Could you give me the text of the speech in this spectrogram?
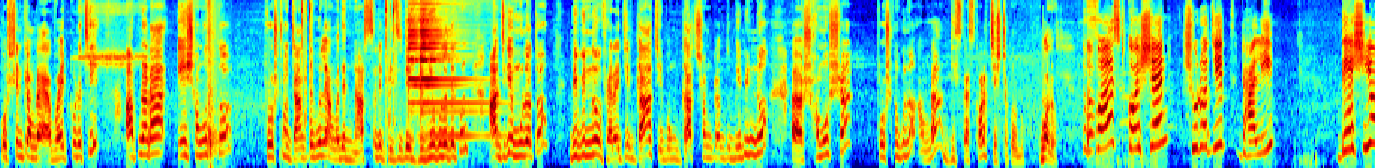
কোশ্চেনকে আমরা অ্যাভয়েড করেছি। আপনারা এই সমস্ত প্রশ্ন জানতে হলে আমাদের নার্সারি ভিজিটের ভিডিওগুলো দেখুন। আজকে মূলত বিভিন্ন ভ্যারাইটির গাছ এবং গাছ সংক্রান্ত বিভিন্ন সমস্যা প্রশ্নগুলো আমরা ডিসকাস করার চেষ্টা করব। বলো। তো ফার্স্ট কোশ্চেন সুরজিৎ ঢালি, দেশীয়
